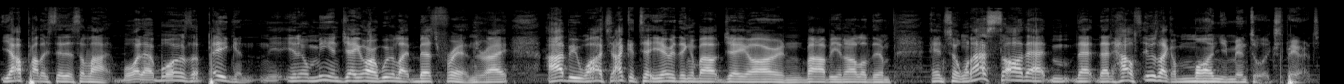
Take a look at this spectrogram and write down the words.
Y'all probably say this a lot. Boy, that boy was a pagan. You know, me and JR, we were like best friends, right? I'd be watching. I could tell you everything about JR and Bobby and all of them. And so when I saw that that that house, it was like a monumental experience.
